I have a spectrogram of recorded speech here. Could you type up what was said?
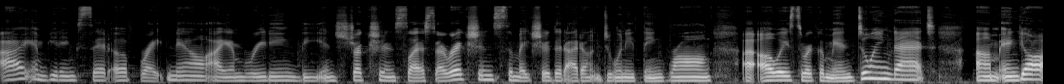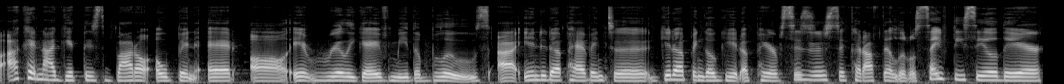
I am getting set up right now. I am reading the instructions slash directions to make sure that I don't do anything wrong. I always recommend doing that. Um, and y'all, I could not get this bottle open at all. It really gave me the blues. I ended up having to get up and go get a pair of scissors to cut off that little safety seal there.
